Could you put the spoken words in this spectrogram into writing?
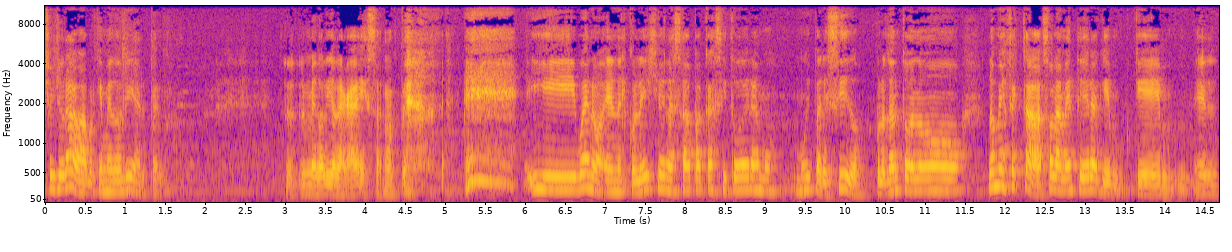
yo lloraba porque me dolía el pelo. Me dolía la cabeza, no el pelo. Y bueno, en el colegio, en la Zapa, casi todos éramos muy parecidos. Por lo tanto, no, no me afectaba, solamente era que, que el,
